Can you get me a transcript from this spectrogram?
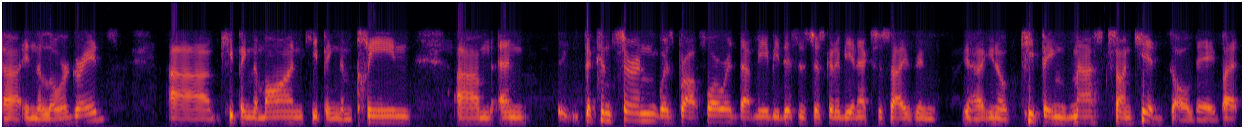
uh, in the lower grades. Uh, keeping them on, keeping them clean, um, and the concern was brought forward that maybe this is just going to be an exercise in, uh, you know, keeping masks on kids all day. But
